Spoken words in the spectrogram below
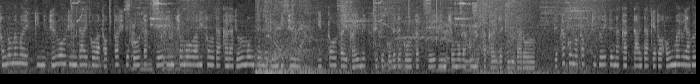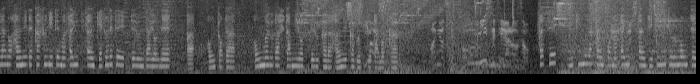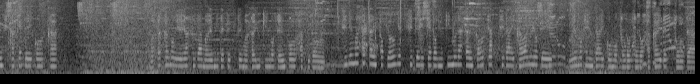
そのまま一気に中央陣太鼓は突破して工作兵陣所も終わりそうだから縄文攻め準備中。一等祭壊滅してこれで工作兵陣所も楽に破壊できるだろう。てかこの時気づいてなかったんだけど本丸櫓の範囲でかすぎて正幸さん削れていってるんだよね。あ、ほんとだ。本丸が下に寄ってるから範囲かぶってたのか。さて、雪村さんと正幸さん自費に縄文戦仕掛けていこうか。まさかの家康が前に出てきて正幸の先方発動。重政さんと協撃してるけど雪村さん到着次第変わる予定。上の陣太鼓もそろそろ破壊できそうだ。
